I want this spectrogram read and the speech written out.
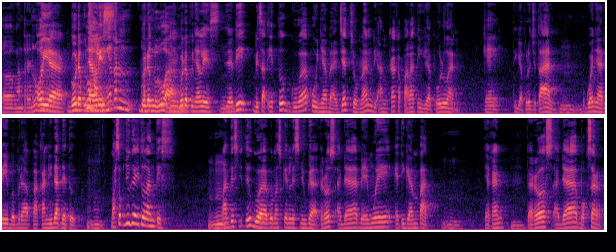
uh, nganterin lu Oh kan, iya, gua udah punya lu list. kan Gua hunting duluan. Hmm, gua udah punya list. Jadi di saat itu gua punya budget cuman di angka kepala 30-an. Oke. 30 jutaan. Hmm. Gua nyari beberapa kandidat deh tuh. Mm-mm. Masuk juga itu Lantis. Mm-mm. Lantis itu gua gua masukin list juga. Terus ada BMW E34, Mm-mm. ya kan? Hmm. Terus ada Boxer.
